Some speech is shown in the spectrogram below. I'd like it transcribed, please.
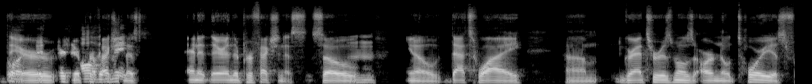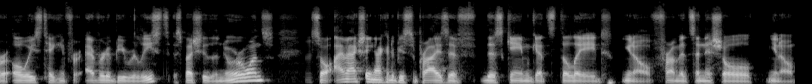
they're it- they're all they make. perfectionists, and it, they're and they're perfectionists. So Mhm. you know that's why um, Gran Turismos are notorious for always taking forever to be released, especially the newer ones. Mm-hmm. So I'm actually not going to be surprised if this game gets delayed. You know, from its initial, you know,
